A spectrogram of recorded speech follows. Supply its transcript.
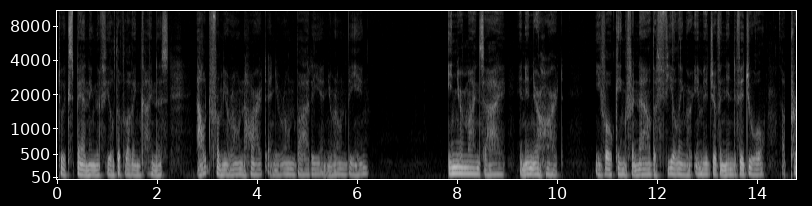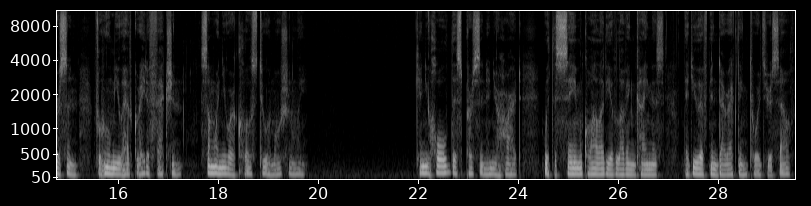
to expanding the field of loving kindness out from your own heart and your own body and your own being, in your mind's eye and in your heart, evoking for now the feeling or image of an individual, a person for whom you have great affection, someone you are close to emotionally. Can you hold this person in your heart with the same quality of loving kindness that you have been directing towards yourself?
